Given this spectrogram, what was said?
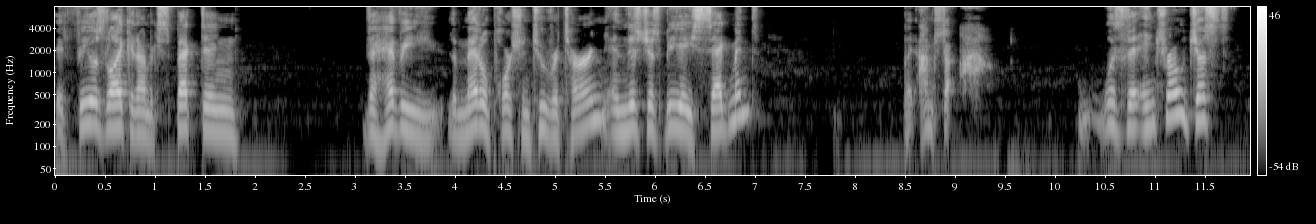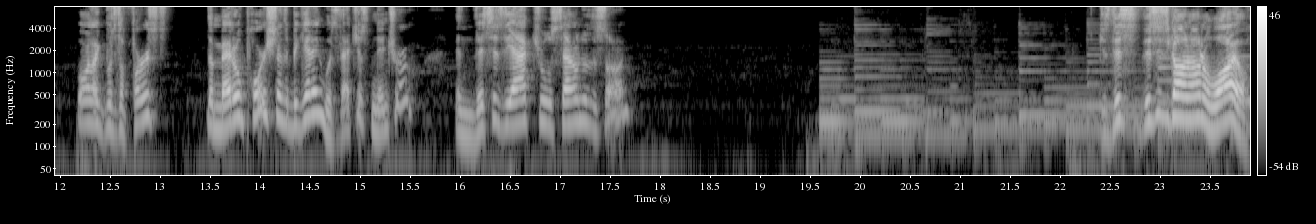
it feels like, and I'm expecting the heavy, the metal portion to return, and this just be a segment. But I'm start. Ah, was the intro just, or like, was the first, the metal portion at the beginning, was that just an intro? And this is the actual sound of the song? Because this, this has gone on a while.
